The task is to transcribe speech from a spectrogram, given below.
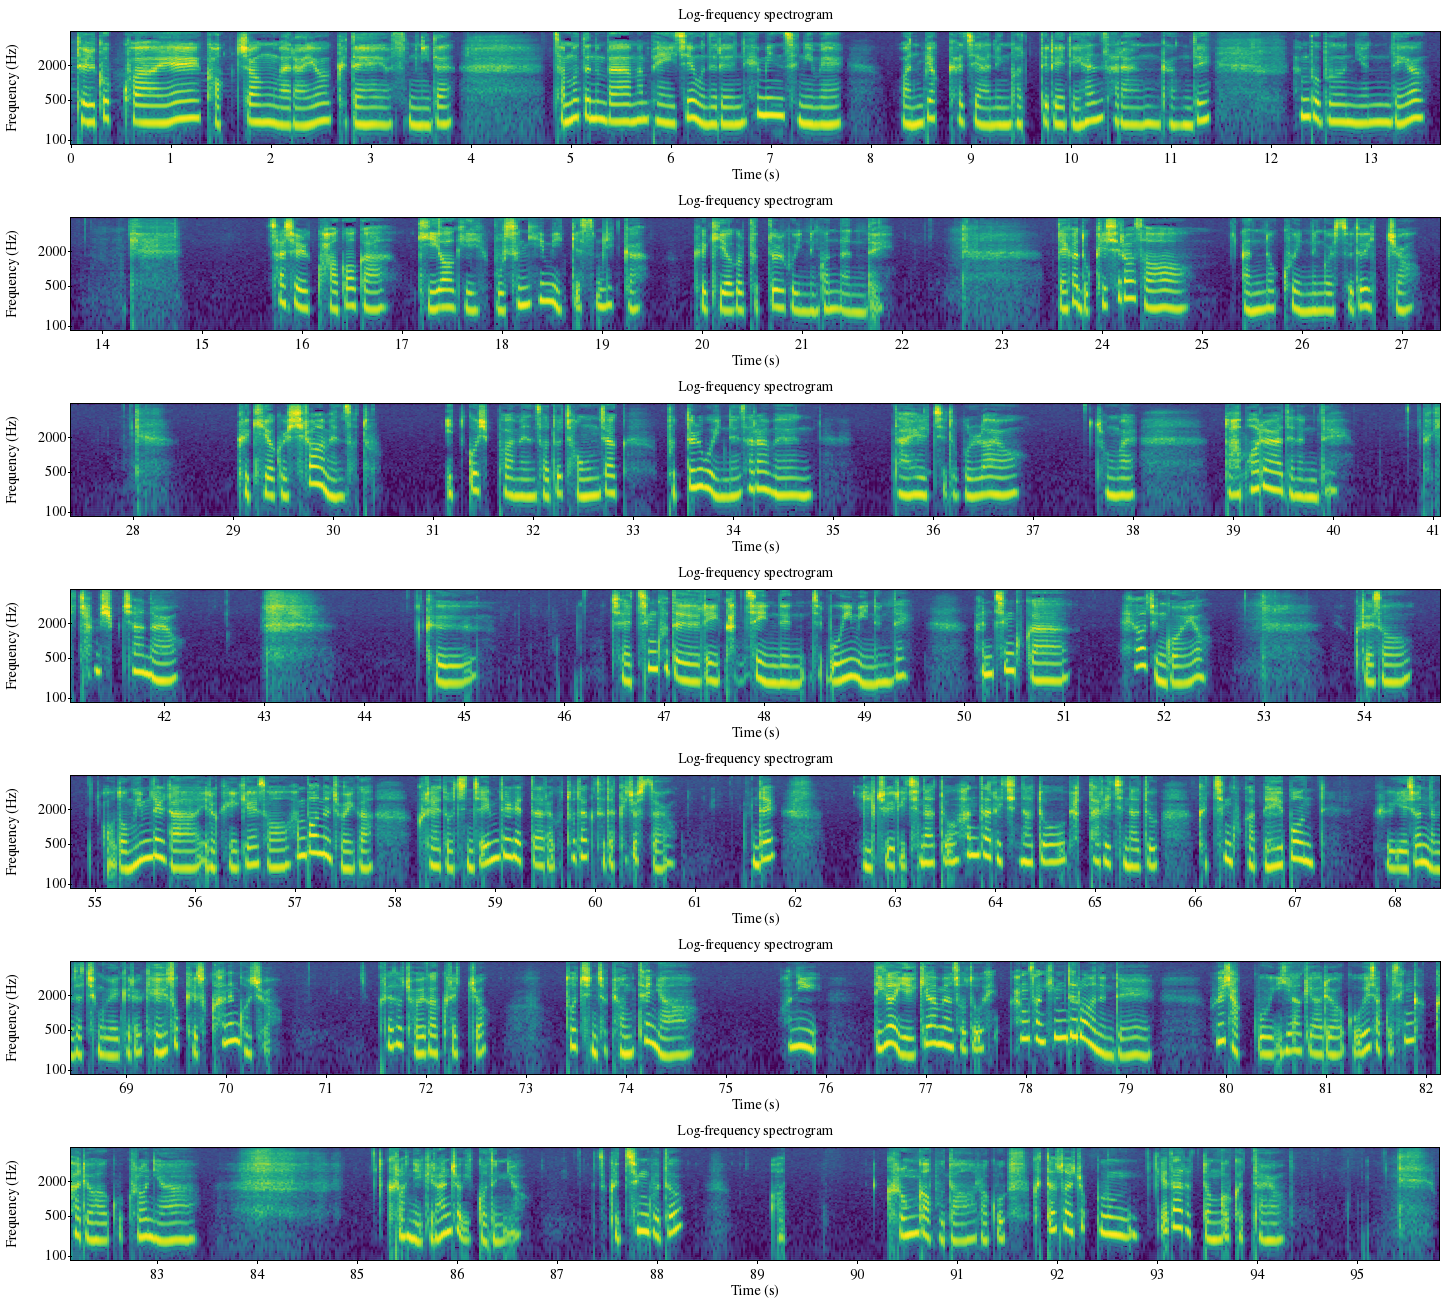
들국화의 걱정 말아요 그대였습니다. 잠 못 드는 밤 한 페이지 오늘은 혜민 스님의 완벽하지 않은 것들에 대한 사랑 가운데 한 부분이었는데요. 사실 과거가 기억이 무슨 힘이 있겠습니까? 그 기억을 붙들고 있는 건 난데 내가 놓기 싫어서 안 놓고 있는 걸 수도 있죠. 그 기억을 싫어하면서도 잊고 싶어 하면서도 정작 붙들고 있는 사람은 나일지도 몰라요. 정말 놔버려야 되는데 그게 참 쉽지 않아요. 그 제 친구들이 같이 있는 모임이 있는데 한 친구가 헤어진 거예요. 그래서 어, 너무 힘들다 이렇게 얘기해서 한 번은 저희가 그래 도 진짜 힘들겠다라고 토닥토닥 해줬어요. 근데 일주일이 지나도 한 달이 지나도 몇 달이 지나도 그 친구가 매번 그 예전 남자친구 얘기를 계속 계속 하는 거죠. 그래서 저희가 그랬죠. 너 진짜 변태냐? 아니 네가 얘기하면서도 항상 힘들어하는데 왜 자꾸 이야기하려 하고 왜 자꾸 생각하려 하고 그러냐 그런 얘기를 한 적 있거든요. 그래서 그 친구도 아 그런가 보다라고 그때서야 조금 깨달았던 것 같아요.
